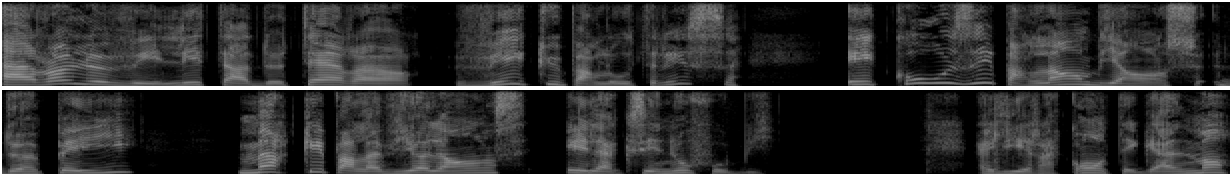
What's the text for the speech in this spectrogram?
à relever l'état de terreur vécu par l'autrice et causé par l'ambiance d'un pays marqué par la violence et la xénophobie. Elle y raconte également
